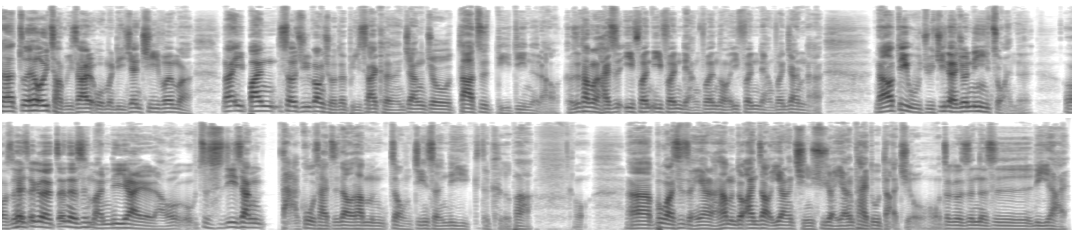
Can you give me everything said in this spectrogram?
那最后一场比赛我们领先七分嘛，那一般社区棒球的比赛可能这样就大致抵定了啦。可是他们还是一分一分两分哦，一分两分这样拿，然后第五局竟然就逆转了哦，所以这个真的是蛮厉害的啦。我这实际上打过才知道他们这种精神力的可怕哦。啊，不管是怎样啦，他们都按照一样的情绪啊，一样态度打球哦，这个真的是厉害，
